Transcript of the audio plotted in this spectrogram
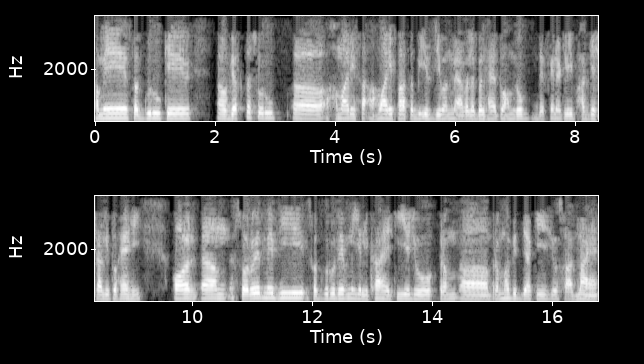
हमें सदगुरु के व्यक्त स्वरूप हमारे हमारे पास अभी इस जीवन में अवेलेबल है तो हम लोग डेफिनेटली भाग्यशाली तो है ही। और स्वरवेद में भी सदगुरुदेव ने ये लिखा है कि ये जो ब्रह्म ब्रह्म विद्या की जो साधना है,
